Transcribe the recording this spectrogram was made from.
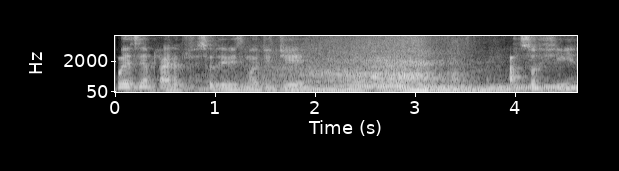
O exemplar da professora Denise Maldidier, a Sofia.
